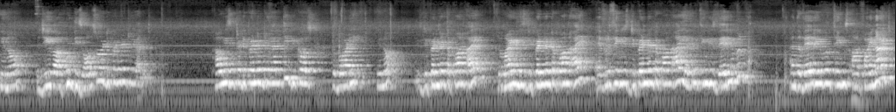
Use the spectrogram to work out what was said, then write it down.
you know, the Jiva hood is also a dependent reality. How is it a dependent reality? Because the body, you know, is dependent upon I, the mind is dependent upon I, everything is dependent upon I, everything is variable, and the variable things are finite,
